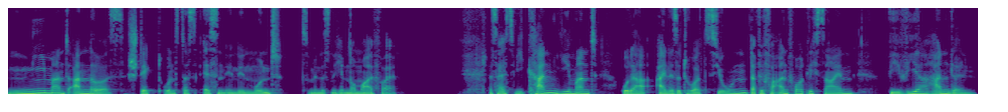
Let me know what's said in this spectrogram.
Niemand anderes steckt uns das Essen in den Mund, zumindest nicht im Normalfall. Das heißt, wie kann jemand oder eine Situation dafür verantwortlich sein, wie wir handeln?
